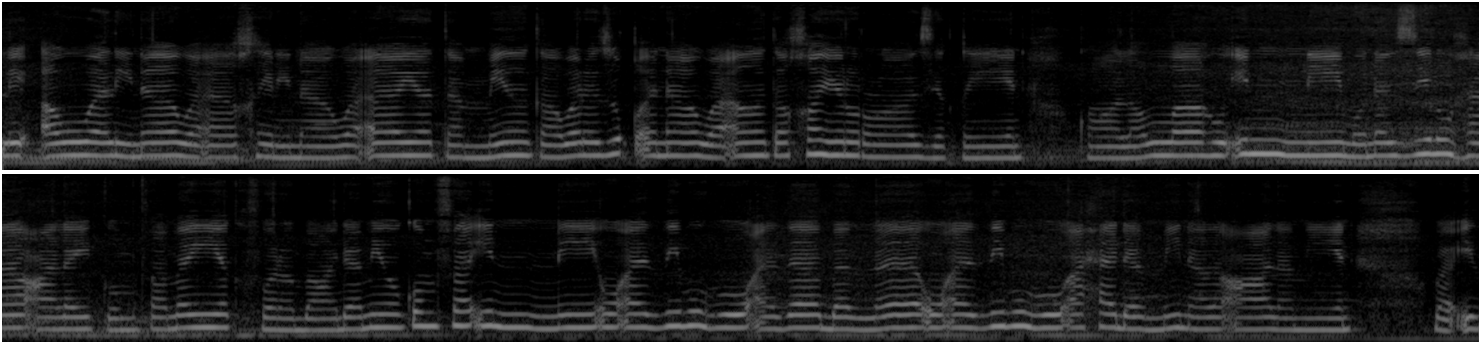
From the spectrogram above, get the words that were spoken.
لأولنا وآخرنا وآية منك وارزقنا وأنت خير الرازقين. قال الله إني منزلها عليكم فمن يكفر بعد منكم فإني أعذبه عذابا لا أعذبه أحدا من العالمين. وإذ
